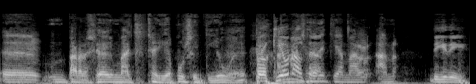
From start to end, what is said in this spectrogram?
eh, per la seva imatge, seria positiu, eh? Però aquí hi ha una altra- Que amb el, amb, Digui, digui.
